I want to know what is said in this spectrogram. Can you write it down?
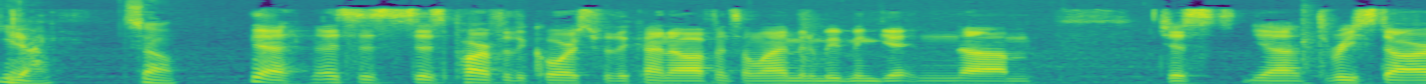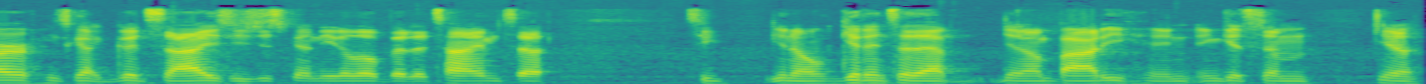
You yeah. Know, so yeah, it's just, just par for the course for the kind of offensive lineman we've been getting. Um, just yeah, three star. He's got good size. He's just going to need a little bit of time to to you know get into that you know body and, and get some you know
